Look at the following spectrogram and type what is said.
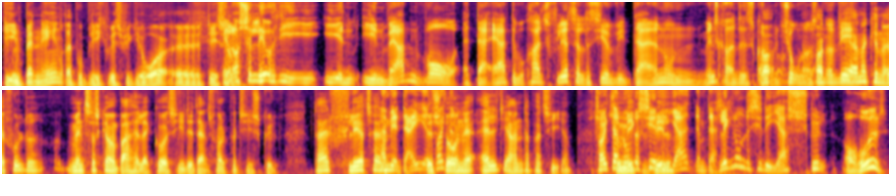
blive en bananrepublik, hvis vi gjorde øh, det som... Eller også så lever de i, i, en, i en verden, hvor at der er et demokratisk flertal, der siger, at der er nogle menneskerettighedskonventioner og, og sådan noget. Og det vi... anerkender jeg fuldt ud, men så skal man bare heller ikke gå og sige, at det er Dansk Folkepartis skyld. Der er et flertal Jamen, der er, bestående af alle de andre partier, Jeg tror ikke, der er nogen, der siger, vil... det jeg, jamen, der er slet ikke nogen, der siger, det er jeres skyld overhovedet.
